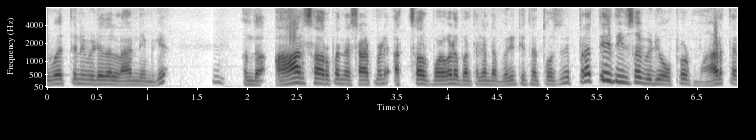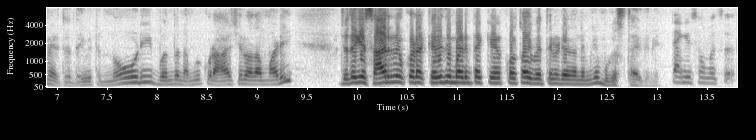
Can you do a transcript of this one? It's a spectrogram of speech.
ಇವತ್ತಿನ ವಿಡಿಯೋದಲ್ಲಿ ನಾನು ನಿಮಗೆ ಒಂದು ಆರು ಸಾವಿರ ರೂಪಾಯಿಂದ ಸ್ಟಾರ್ಟ್ ಮಾಡಿ ಹತ್ತು ಸಾವಿರ ರೂಪಾಯಿ ಒಳಗಡೆ ಬರ್ತಕ್ಕಂಥ ವೆರೈಟೀಸ್ನ ತೋರಿಸ್ತೀನಿ ಪ್ರತಿ ದಿವಸ ವಿಡಿಯೋ ಅಪ್ಲೋಡ್ ಮಾಡ್ತಾನೆ ಇರ್ತದೆ. ದಯವಿಟ್ಟು ನೋಡಿ ಬಂದು ನಮಗೂ ಕೂಡ ಆಶೀರ್ವಾದ ಮಾಡಿ. ಜೊತೆಗೆ ಸಾರಿನೂ ಕೂಡ ಖರೀದಿ ಮಾಡಿ ಅಂತ ಕೇಳ್ಕೊಳ್ತಾ ಇವತ್ತಿನ ವಿಡಿಯೋನ ನಿಮಗೆ ಮುಗಿಸ್ತಾ ಇದ್ದೀನಿ. Thank you so much sir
